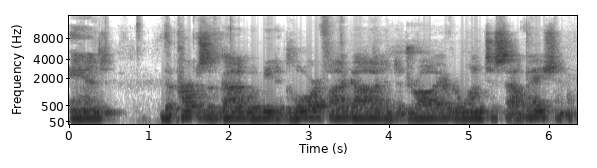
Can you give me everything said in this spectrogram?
and the purpose of God would be to glorify God and to draw everyone to salvation.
